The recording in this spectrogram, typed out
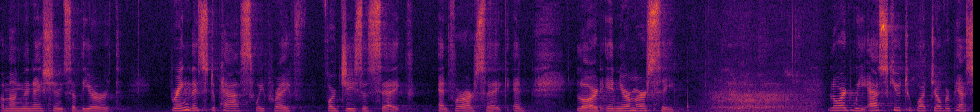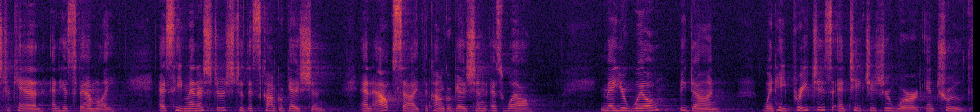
among the nations of the earth. Bring this to pass, we pray, for Jesus' sake and for our sake. And Lord, in your mercy. Lord, we ask you to watch over Pastor Ken and his family as he ministers to this congregation and outside the congregation as well. May your will be done when he preaches and teaches your word in truth,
